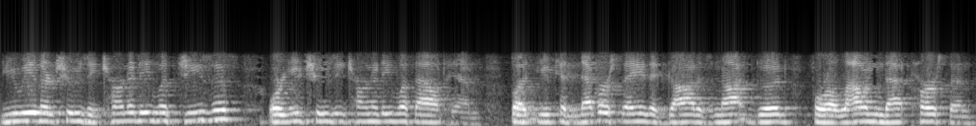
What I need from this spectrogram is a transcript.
You either choose eternity with Jesus or you choose eternity without Him. But you can never say that God is not good for allowing that person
